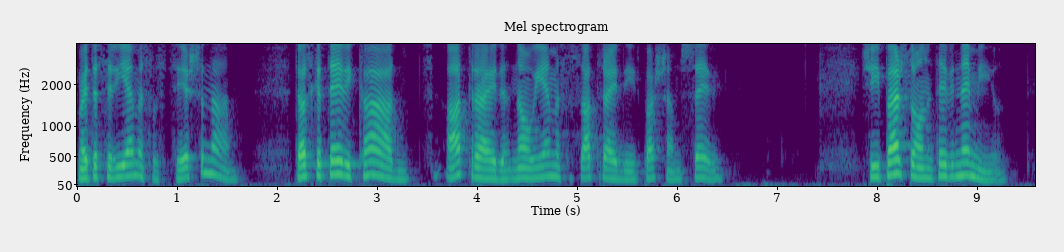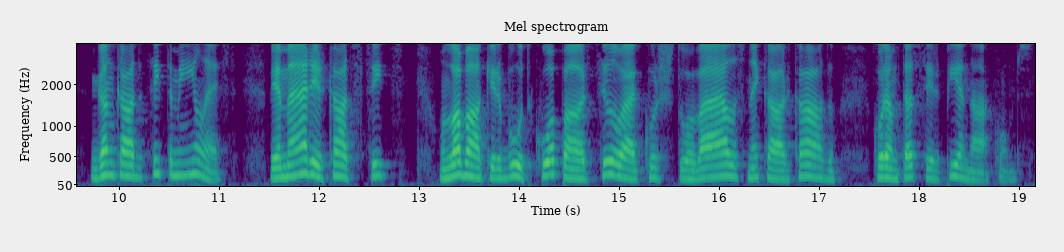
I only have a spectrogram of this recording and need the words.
Vai tas ir iemesls ciešanām? Tas, ka tevi kāds atraida, nav iemesls atraidīt pašam sevi. Šī persona tevi nemīl, gan kāda cita mīlēs. Vienmēr ir kāds cits, un labāk ir būt kopā ar cilvēku, kurš to vēlas, nekā ar kādu, kuram tas ir pienākums.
